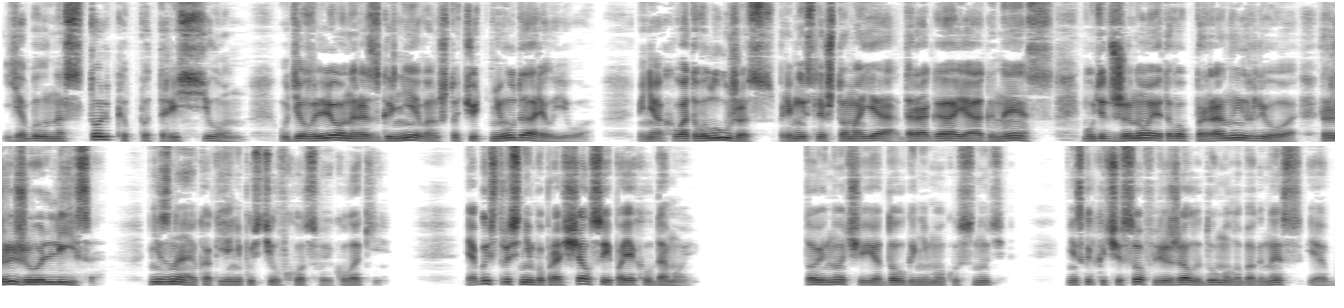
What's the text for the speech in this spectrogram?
Я был настолько потрясен, удивлен и разгневан, что чуть не ударил его. Меня охватывал ужас при мысли, что моя дорогая Агнес будет женой этого пронырливого, рыжего лиса. Не знаю, как я не пустил в ход свои кулаки. Я быстро с ним попрощался и поехал домой. Той ночью я долго не мог уснуть. Несколько часов лежал и думал об Агнес и об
